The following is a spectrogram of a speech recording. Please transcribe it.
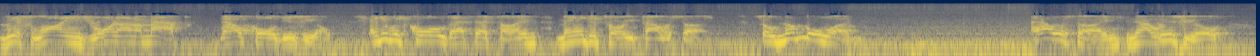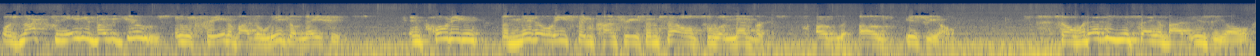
this line drawn on a map now called Israel. And it was called at that time Mandatory Palestine. So, number one, Palestine, now Israel, was not created by the Jews. It was created by the League of Nations, including the Middle Eastern countries themselves who were members of, of Israel. So whatever you say about Israel,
